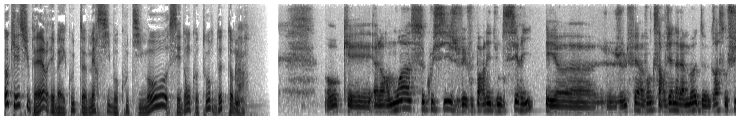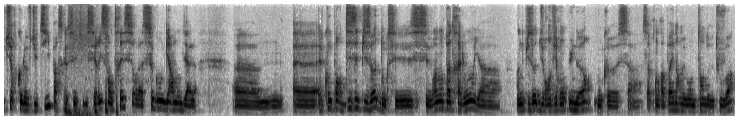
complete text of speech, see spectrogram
Ok, super. Eh ben, écoute, merci beaucoup, Timo. C'est donc au tour de Thomas. Ok. Alors moi, ce coup-ci, je vais vous parler d'une série et euh, je, le fais avant que ça revienne à la mode grâce au futur Call of Duty parce que c'est une série centrée sur la Seconde Guerre mondiale. Euh, euh, elle comporte 10 épisodes, donc c'est vraiment pas très long. Il y a un épisode dure environ une heure, donc ça ça prendra pas énormément de temps de tout voir.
